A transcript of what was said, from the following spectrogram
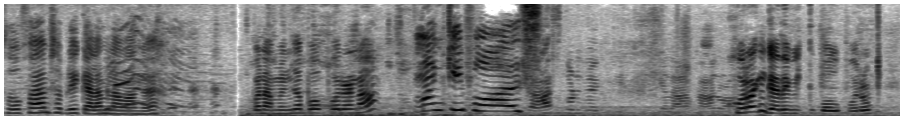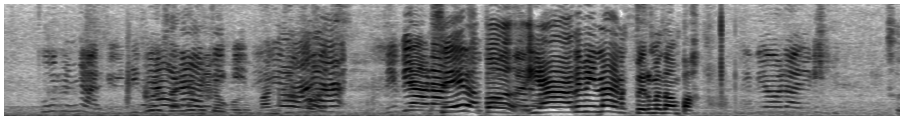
ஸோ ஃபேம்ஸ் அப்படியே கிளம்பலாம். வாங்க. இப்போ நம்ம எங்கே போக போகிறோன்னா மங்கி ஃபால்ஸ் குரங்கருவிக்கு போக போறோம். சரி அப்போ என் அருவின்னா எனக்கு பெருமை தான்ப்பா ஸோ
